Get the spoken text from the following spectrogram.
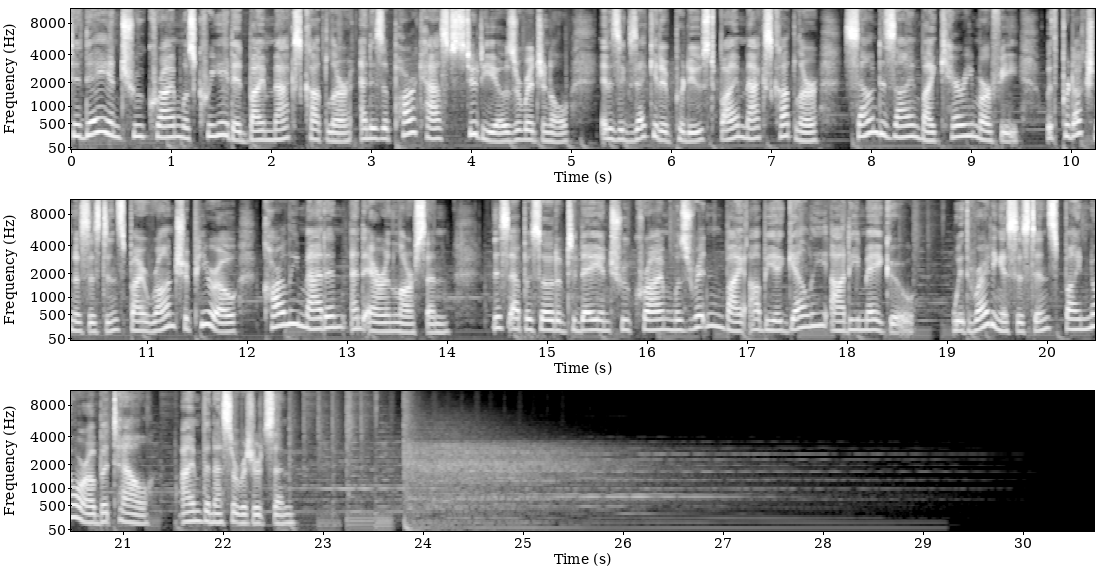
Today in True Crime was created by Max Cutler and is a Parcast Studios original. It is executive produced by Max Cutler, sound designed by Carrie Murphy, with production assistance by Ron Shapiro, Carly Madden, and Aaron Larson. This episode of Today in True Crime was written by Abiageli Adi Megu, with writing assistance by Nora Battelle. I'm Vanessa Richardson.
